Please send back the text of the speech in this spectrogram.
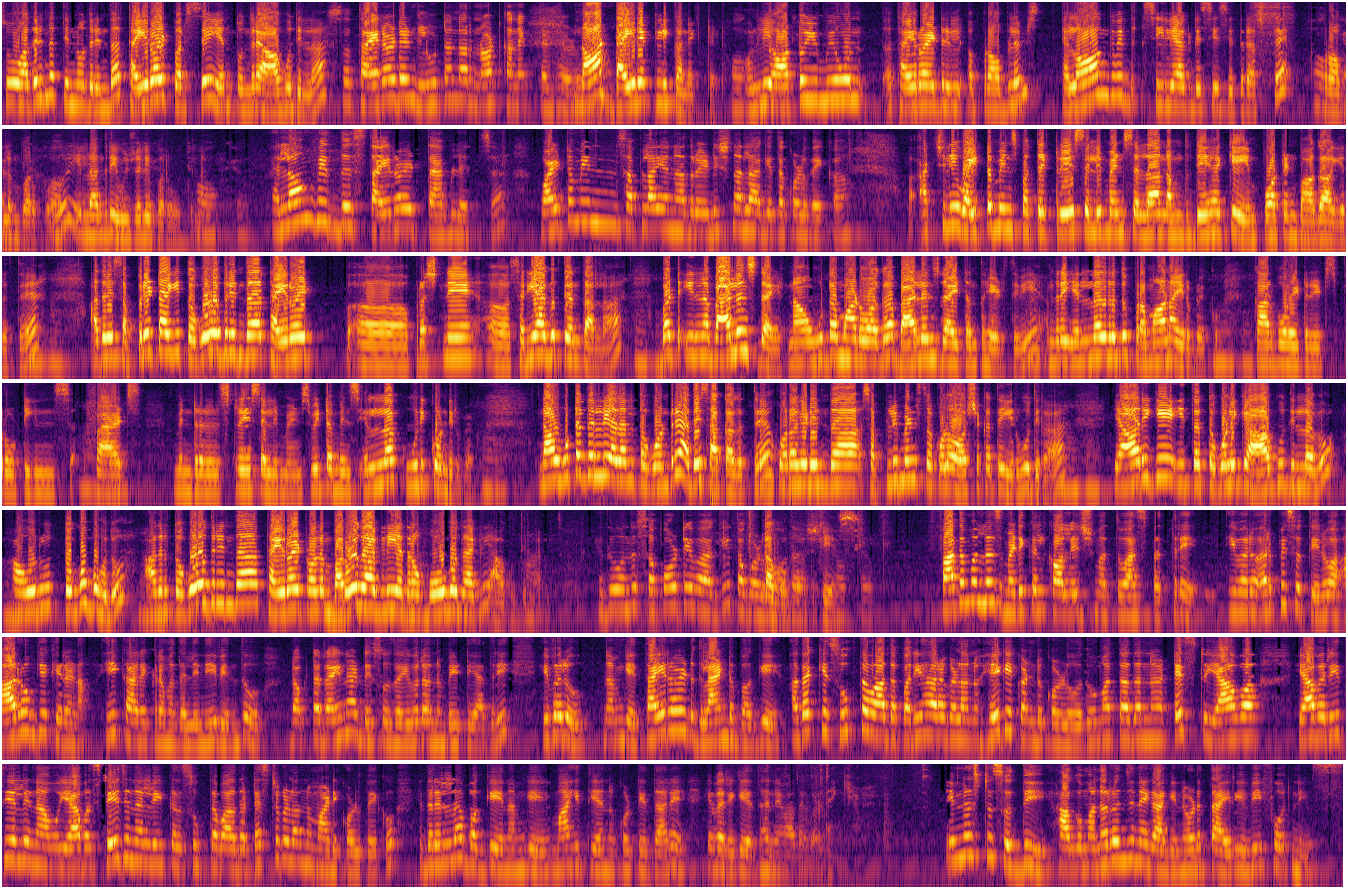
ಸೊ ಅದರಿಂದ ತಿನ್ನೋದ್ರಿಂದ ಥೈರಾಯ್ಡ್ ಪರ್ಸೆ ಏನ್ ತೊಂದರೆ ಆಗುದಿಲ್ಲ. So thyroid and gluten are not connected not directly connected only autoimmune thyroid problems along with coeliac disease ಇದ್ರೆ ಅಷ್ಟೇ ಪ್ರಾಬ್ಲಮ್ ಬರ್ಬೋದು. ಇಲ್ಲಾಂದ್ರೆ ಯೂಶಲಿ ಬರುವುದಿಲ್ಲ. Along with this thyroid tablets vitamin supply ಏನಾದರೂ ಎಡಿಷನಲ್ ಆಗಿ ತಗೊಳ್ಬೇಕಾ? ಆಕ್ಚುಲಿ ವೈಟಮಿನ್ಸ್ ಮತ್ತೆ ಟ್ರೇಸ್ ಎಲಿಮೆಂಟ್ಸ್ ಎಲ್ಲ ನಮ್ದು ದೇಹಕ್ಕೆ ಇಂಪಾರ್ಟೆಂಟ್ ಭಾಗ ಆಗಿರುತ್ತೆ. ಆದ್ರೆ ಸಪ್ರೇಟ್ ಆಗಿ ತಗೊಳ್ಳೋದ್ರಿಂದ ಥೈರಾಯ್ಡ್ ಪ್ರಶ್ನೆ ಸರಿಯಾಗುತ್ತೆ ಅಂತ ಅಲ್ಲ. ಬಟ್ ಇನ್ ಬ್ಯಾಲೆನ್ಸ್ ಡಯಟ್ ನಾವು ಊಟ ಮಾಡುವಾಗ ಬ್ಯಾಲೆನ್ಸ್ ಡಯಟ್ ಅಂತ ಹೇಳ್ತೀವಿ. ಅಂದ್ರೆ ಎಲ್ಲದರದ್ದು ಪ್ರಮಾಣ ಇರಬೇಕು. Carbohydrates proteins fats minerals trace elements vitamins ಎಲ್ಲ ಕೂಡಿಕೊಂಡಿರ್ಬೇಕು. ನಾವು ಊಟದಲ್ಲಿ ಅದನ್ನು ತಗೊಂಡ್ರೆ ಅದೇ ಸಾಕಾಗುತ್ತೆ. ಹೊರಗಡೆಯಿಂದ ಸಪ್ಲಿಮೆಂಟ್ಸ್ ತಗೊಳ್ಳೋ ಅವಶ್ಯಕತೆ ಇರುವುದಿಲ್ಲ. ಯಾರಿಗೆ ಈ ತರ ತಗೊಳ್ಳಿಕ್ಕೆ ಆಗುದಿಲ್ಲವೋ ಅವರು ತಗೋಬಹುದು. ಆದ್ರೆ ತಗೊಳ್ಳೋದ್ರಿಂದ ಥೈರಾಯ್ಡ್ ಪ್ರಾಬ್ಲಮ್ ಬರೋದಾಗ್ಲಿ ಅದರ ಹೋಗೋದಾಗ್ಲಿ ಆಗುದಿಲ್ಲ ಇದು ಒಂದು ಸಪೋರ್ಟಿವ್ ಆಗಿ ತಗೊಳ್ಬಹುದು. ಫಾದಮಲ್ಲಸ್ ಮೆಡಿಕಲ್ ಕಾಲೇಜ್ ಮತ್ತು ಆಸ್ಪತ್ರೆ ಇವರು ಅರ್ಪಿಸುತ್ತಿರುವ ಆರೋಗ್ಯ ಕಿರಣ ಈ ಕಾರ್ಯಕ್ರಮದಲ್ಲಿ ನೀವಿಂದು ಡಾಕ್ಟರ್ ರೈನಾ ಡಿಸೋಜ ಇವರನ್ನು ಭೇಟಿಯಾದ್ರಿ. ಇವರು ನಮಗೆ ಥೈರಾಯ್ಡ್ ಗ್ಲ್ಯಾಂಡ್ ಬಗ್ಗೆ ಅದಕ್ಕೆ ಸೂಕ್ತವಾದ ಪರಿಹಾರಗಳನ್ನು ಹೇಗೆ ಕಂಡುಕೊಳ್ಳುವುದು ಮತ್ತು ಅದನ್ನು ಟೆಸ್ಟ್ ಯಾವ ಯಾವ ರೀತಿಯಲ್ಲಿ ನಾವು ಯಾವ ಸ್ಟೇಜ್ನಲ್ಲಿ ಸೂಕ್ತವಾದ ಟೆಸ್ಟ್ಗಳನ್ನು ಮಾಡಿಕೊಳ್ಬೇಕು. ಇದರೆಲ್ಲ ಬಗ್ಗೆ ನಮಗೆ ಮಾಹಿತಿಯನ್ನು ಕೊಟ್ಟಿದ್ದಾರೆ. ಇವರಿಗೆ ಧನ್ಯವಾದಗಳು. ಇನ್ನಷ್ಟು ಸುದ್ದಿ ಹಾಗೂ ಮನೋರಂಜನೆಗಾಗಿ ನೋಡುತ್ತಾ ಇರಿ ವಿ ಫೋರ್ ನ್ಯೂಸ್.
